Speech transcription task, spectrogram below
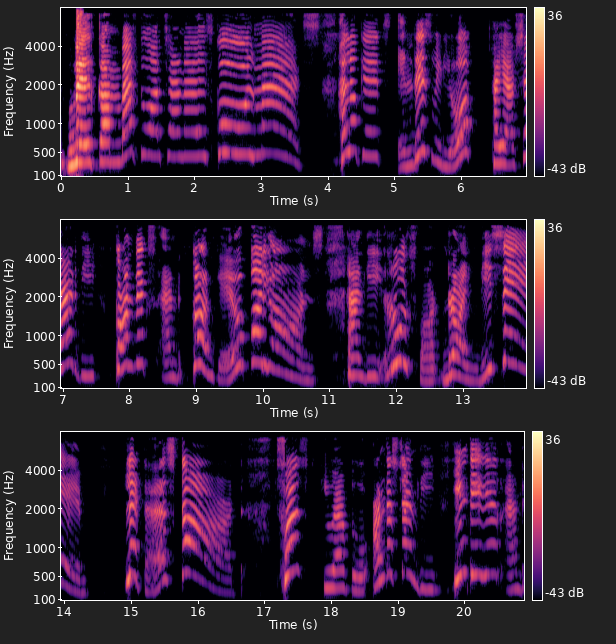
Welcome back to our channel School Maths. Hello kids, in this video I have shared the convex and concave polygons and the rules for drawing the same. Let us start. First you have to understand the interior and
